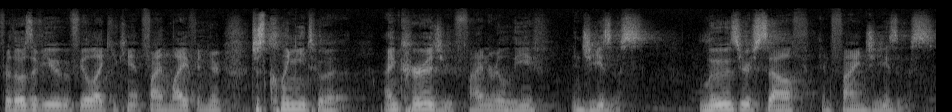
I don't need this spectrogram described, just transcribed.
For those of you who feel like you can't find life and you're just clinging to it, I encourage you find relief in Jesus. Lose yourself and find Jesus.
